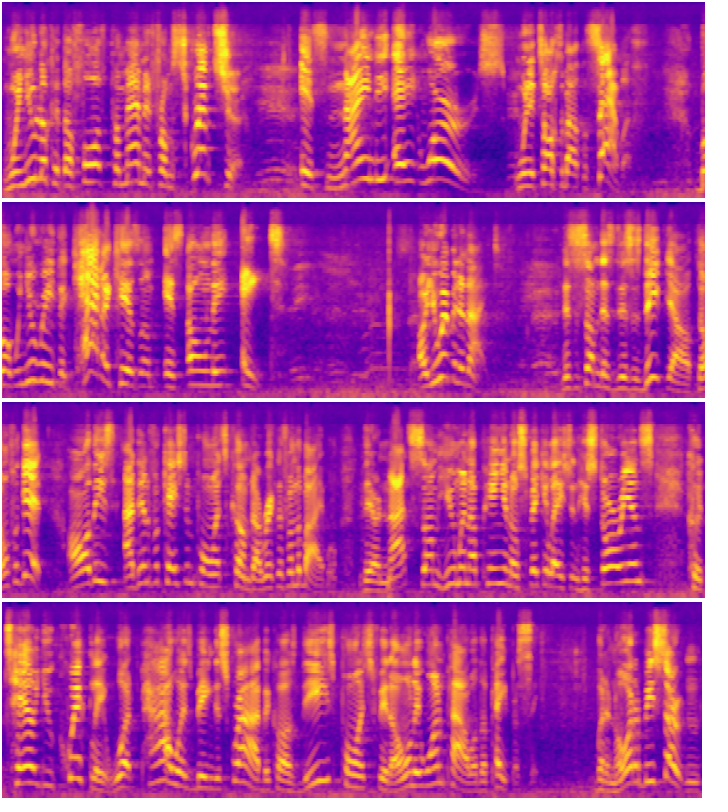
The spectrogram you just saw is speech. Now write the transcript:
when you look at the fourth commandment from Scripture, it's 98 words when it talks about the Sabbath. But when you read the catechism, it's only eight. Are you with me tonight? This is something that's this is deep, y'all. Don't forget. All these identification points come directly from the Bible. They're not some human opinion or speculation. Historians could tell you quickly what power is being described because these points fit only one power, the papacy. But in order to be certain,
